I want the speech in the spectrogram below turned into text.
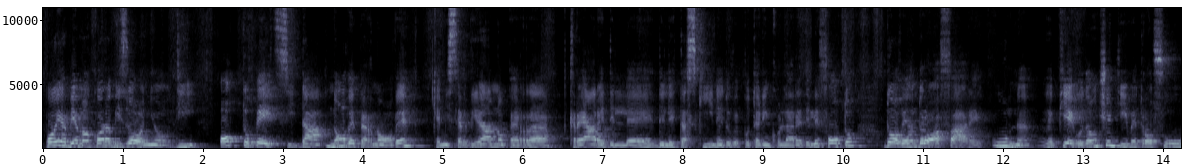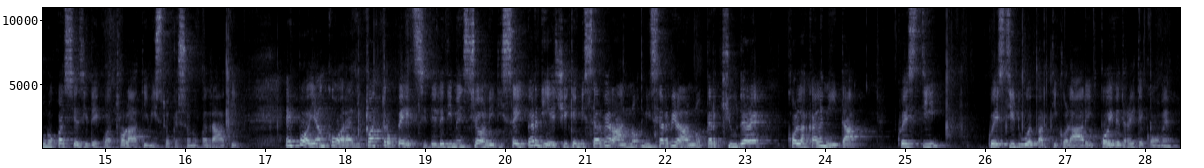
Poi abbiamo ancora bisogno di 8 pezzi da 9 x 9 che mi serviranno per creare delle, delle taschine dove poter incollare delle foto dove andrò a fare un eh, piego da un centimetro su uno qualsiasi dei quattro lati visto che sono quadrati e poi ancora di 4 pezzi delle dimensioni di 6 x 10 che mi serviranno, mi serviranno per chiudere con la calamita questi, questi due particolari, poi vedrete come.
